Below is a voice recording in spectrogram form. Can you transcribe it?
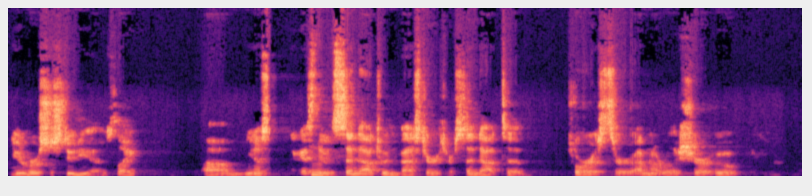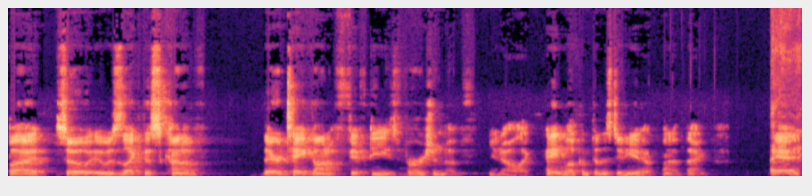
Universal Studios. Like, um, you know, I guess they hmm. would send out to investors or send out to tourists, or I'm not really sure who. But so it was like this kind of their take on a 50s version of, you know, like, hey, welcome to the studio kind of thing and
